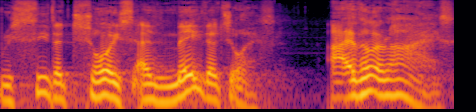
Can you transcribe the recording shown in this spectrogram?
receive the choice and make the choice. I will arise.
